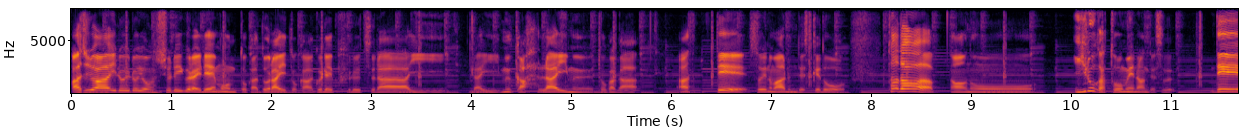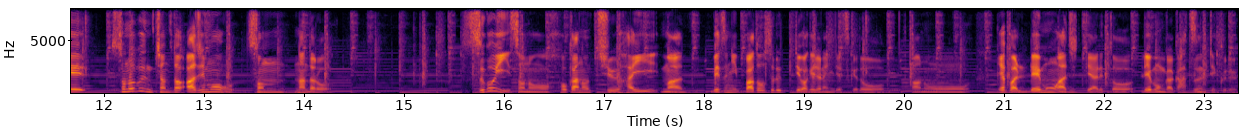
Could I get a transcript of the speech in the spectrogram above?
味はいろいろ4種類ぐらいレモンとかドライとかグレープフルーツライライムかライムとかがあってそういうのもあるんですけどただあのー、色が透明なんです。でその分ちゃんと味もそんなんだろうすごいその他のチューハイまあ別に罵倒するってわけじゃないんですけどあのー、やっぱレモン味ってやるとレモンがガツンってくる。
